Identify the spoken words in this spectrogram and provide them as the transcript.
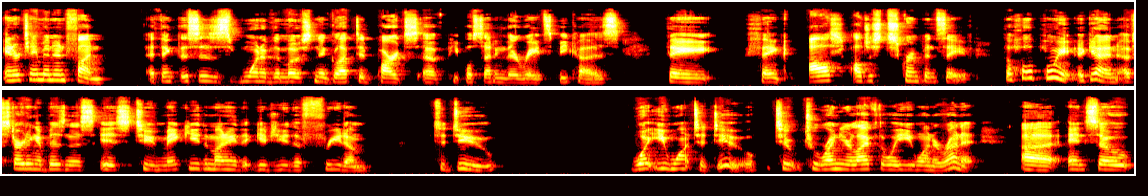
Entertainment and fun. I think this is one of the most neglected parts of people setting their rates because they think I'll I'll just scrimp and save. The whole point again of starting a business is to make you the money that gives you the freedom to do what you want to do to, to run your life the way you want to run it. Uh, and so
